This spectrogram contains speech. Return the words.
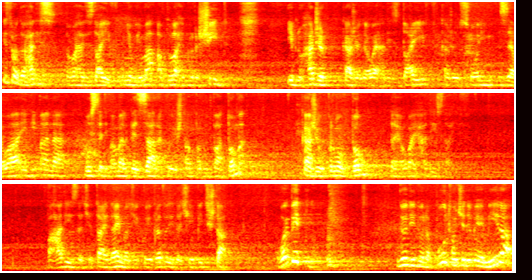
Isto da je hadis, da ovaj hadis daif, u njemu ima Abdullah ibn Rashid Ibn Hajar kaže da je ovaj hadis daif, kaže u svojim zevaidima na Mustad imam Al-Bezara koji je štampan u dva toma, kaže u prvom tomu da je ovaj hadis daif. Pa hadis da će taj najmlađi koji predvodi da će biti šta? Ovo je bitno. Ljudi idu na put, hoće da imaju mira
